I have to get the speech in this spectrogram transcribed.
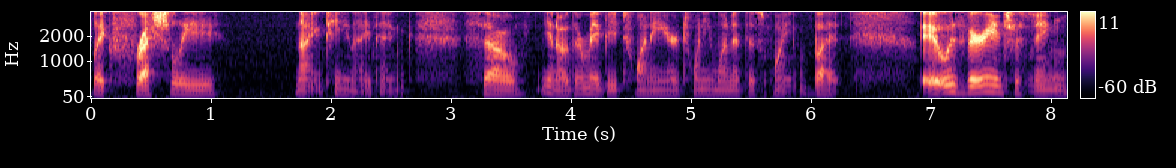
like freshly 19, I think. So, you know, there may be 20 or 21 at this point, but it was very interesting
